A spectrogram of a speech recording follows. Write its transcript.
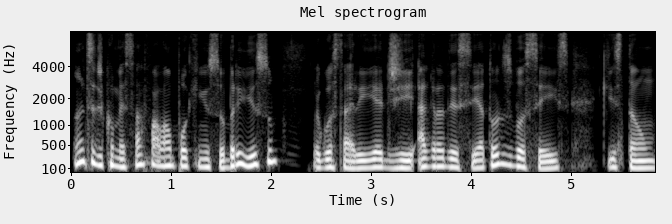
Antes de começar a falar um pouquinho sobre isso, eu gostaria de agradecer a todos vocês que estão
